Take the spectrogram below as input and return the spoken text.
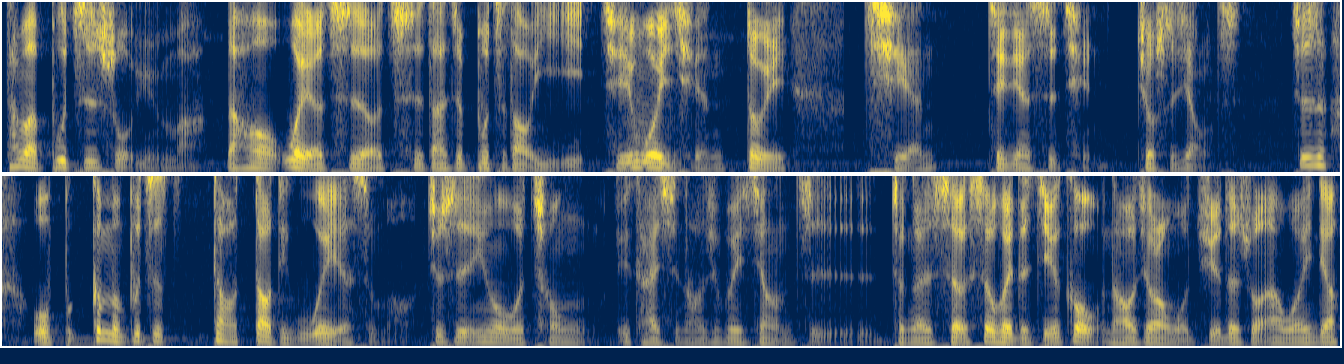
他们不知所云嘛。然后为了吃而吃，但是不知道意义。其实我以前对钱这件事情就是这样子，就是我不根本不知到到底为了什么。就是因为我从一开始，然后就被这样子整个社社会的结构，然后就让我觉得说啊，我一定要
